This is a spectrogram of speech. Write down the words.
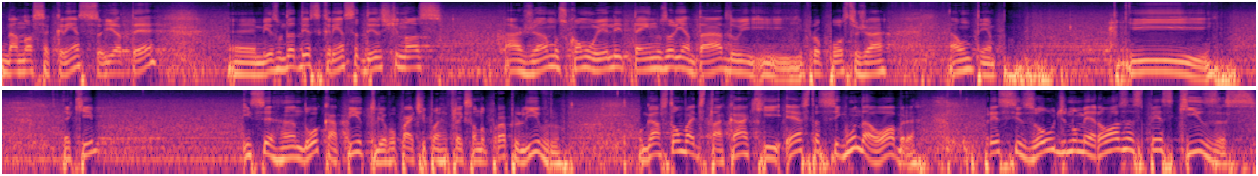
da nossa crença e até é, mesmo da descrença, desde que nós hajamos como ele tem nos orientado e, e proposto já há um tempo. E aqui, encerrando o capítulo, eu vou partir para uma reflexão do próprio livro. O Gastão vai destacar que esta segunda obra precisou de numerosas pesquisas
